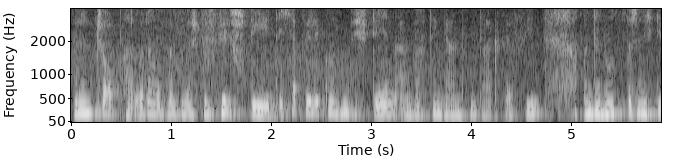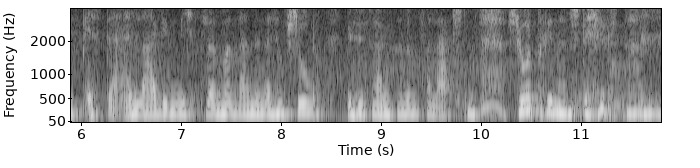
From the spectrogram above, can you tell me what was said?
für einen Job hat, oder ob man zum Beispiel viel steht. Ich habe viele Kunden, die stehen einfach den ganzen Tag sehr viel. Und da nutzt wahrscheinlich die beste Einlage nichts, wenn man dann in einem Schuh, wie Sie sagen, so einem verlatschten Schuh drinnen steht. Dann.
